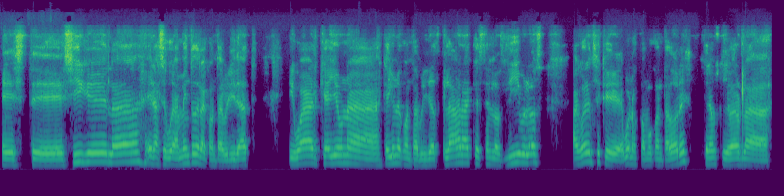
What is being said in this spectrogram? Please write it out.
Este sigue la, el aseguramiento de la contabilidad. Igual que haya una, que haya una contabilidad clara, que esté en los libros. Acuérdense que, bueno, como contadores, tenemos que llevar la,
